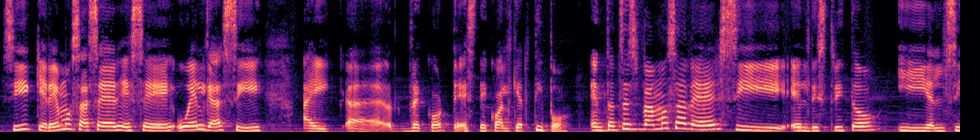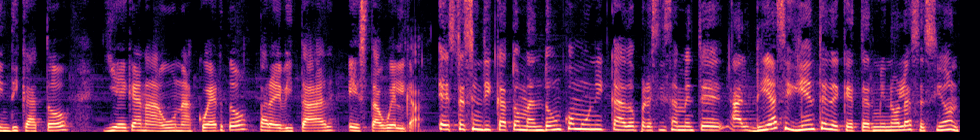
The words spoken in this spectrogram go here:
sí, queremos hacer ese huelga si hay uh, recortes de cualquier tipo. Entonces vamos a ver si el distrito y el sindicato llegan a un acuerdo para evitar esta huelga. Este sindicato mandó un comunicado precisamente al día siguiente de que terminó la sesión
